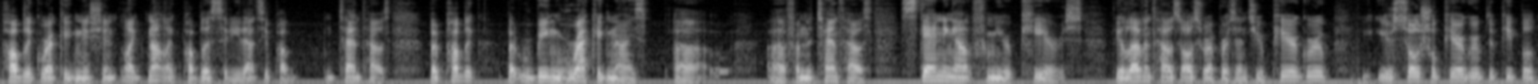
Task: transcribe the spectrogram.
public recognition, like not like publicity, that's your pub, 10th house, but public, but being recognized uh, uh, from the 10th house, standing out from your peers. The 11th house also represents your peer group, your social peer group, the people,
